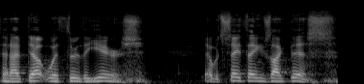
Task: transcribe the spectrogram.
that I've dealt with through the years that would say things like this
